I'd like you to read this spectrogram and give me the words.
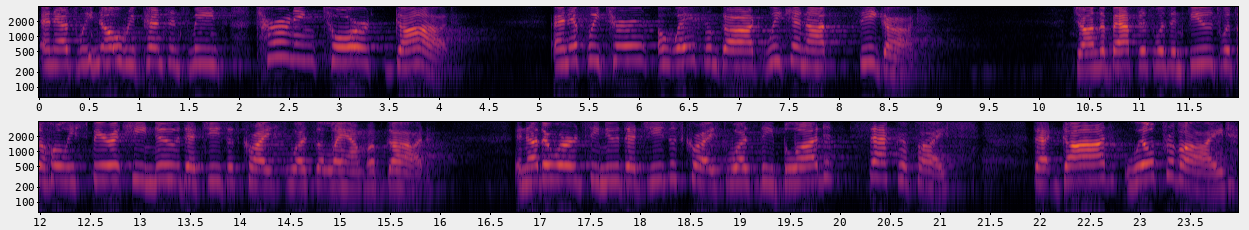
And as we know, repentance means turning toward God. And if we turn away from God, we cannot see God. John the Baptist was infused with the Holy Spirit. He knew that Jesus Christ was the Lamb of God. In other words, he knew that Jesus Christ was the blood sacrifice that God will provide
